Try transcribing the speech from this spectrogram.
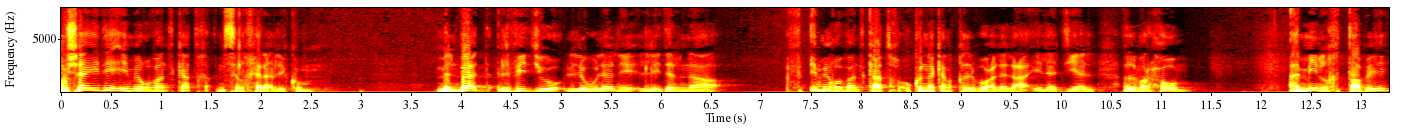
مشاهدي إيميرو 24 مساء الخير عليكم. من بعد الفيديو الأولاني اللي درنا في إيميرو 24 وكنا كنقلبوا على العائلة ديال المرحوم أمين الخطابي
